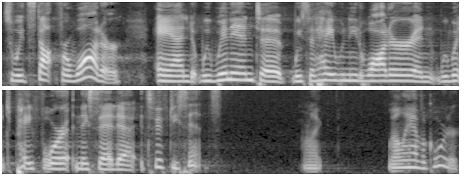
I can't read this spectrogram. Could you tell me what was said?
So we'd stop for water and we went in to, we said, hey, we need water. And we went to pay for it. And they said, uh, it's 50 cents. We're like, we only have a quarter.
